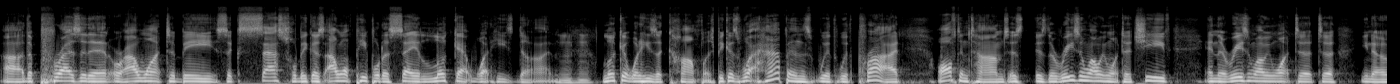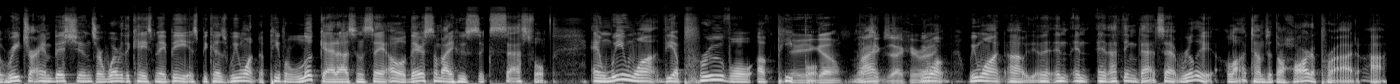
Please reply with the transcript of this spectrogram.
uh, the president, or I want to be successful because I want people to say, "Look at what he's done. Look at what he's accomplished." Because what happens with with pride, oftentimes, is is the reason why we want to achieve, and the reason why we want to to you know reach our ambitions or whatever the case may be, is because we want the people to look at us and say, "Oh, there's somebody who's successful," and we want the approval of people. There you go. That's right? exactly right. We want we want uh, and, and and I think that's at really a lot of times at the heart of pride. I,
